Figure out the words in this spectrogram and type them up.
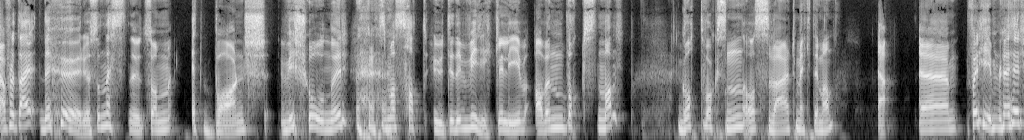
Ja, for dette er, Det høres jo nesten ut som et barns visjoner som har satt ut i det virkelige liv av en voksen mann. Godt voksen og svært mektig mann. Ja. Eh, For Himmler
